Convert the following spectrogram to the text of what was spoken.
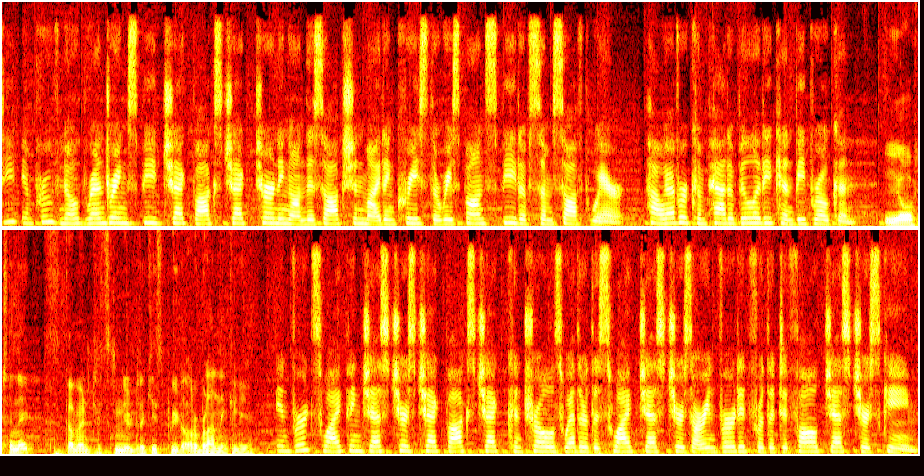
De- improve node rendering speed checkbox check turning on this option might increase the response speed of some software. However, compatibility can be broken. ये ऑप्शन है कमेंट्री सिग्नेचर की स्पीड और बढ़ाने के लिए Invert swiping gestures checkbox check controls whether the swipe gestures are inverted for the default gesture scheme.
